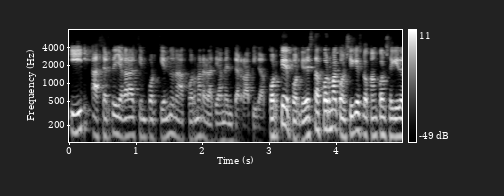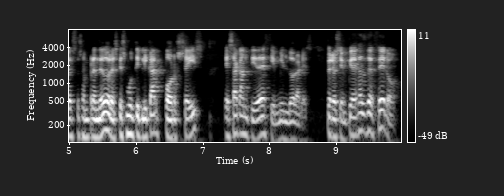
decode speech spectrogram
y hacerte llegar al 100% de una forma relativamente rápida. ¿Por qué? Porque de esta forma consigues lo que han conseguido estos emprendedores, que es multiplicar por 6 esa cantidad de 100.000 dólares. Pero si empiezas de cero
